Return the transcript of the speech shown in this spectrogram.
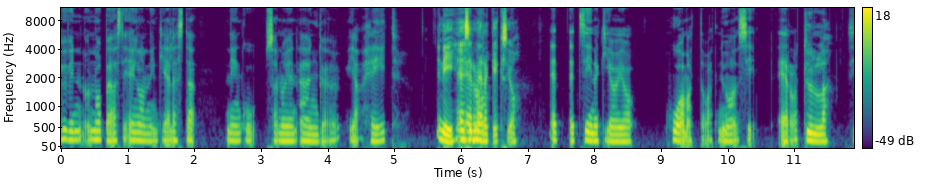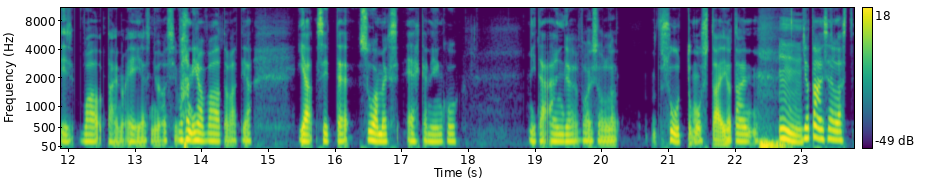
hyvin nopeasti englannin kielestä niin kuin sanojen anger ja hate. Niin, esimerkiksi jo. Et, et siinäkin on jo huomattavat nyanssierot. Kyllä. Siis val, tai no ei edes nyanssi, vaan ihan valtavat. Ja, ja sitten suomeksi ehkä niin kuin, mitä anger voisi olla suuttumus tai jotain, mm. jotain sellaista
